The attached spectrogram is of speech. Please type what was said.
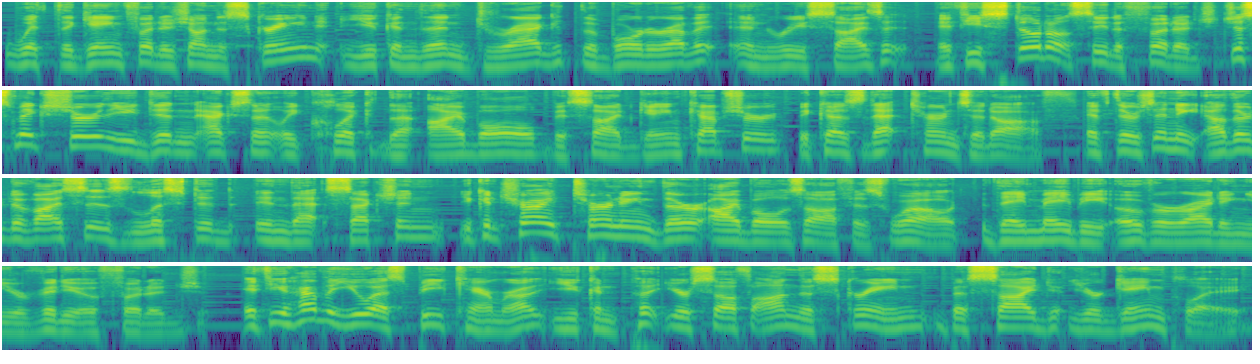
With the game footage on the screen, you can then drag the border of it and resize it. If you still don't see the footage, just make sure that you didn't accidentally click the eyeball beside game capture because that turns it off. If there's any other devices listed in that section, you can try turning their eyeballs off as well. They may be overriding your video footage. If you have a USB camera, you can put yourself on the screen beside your gameplay.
